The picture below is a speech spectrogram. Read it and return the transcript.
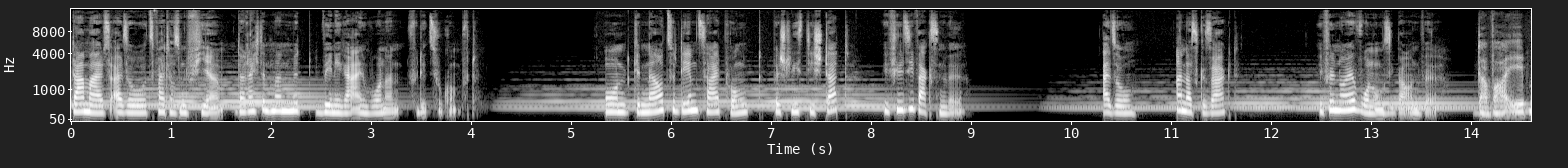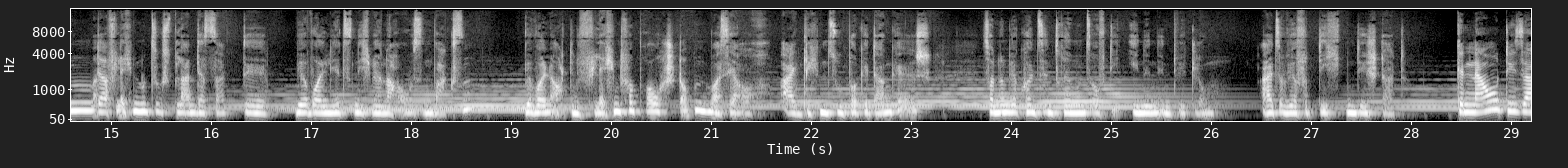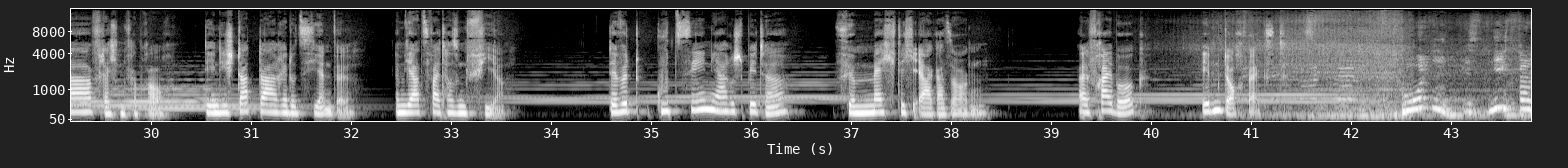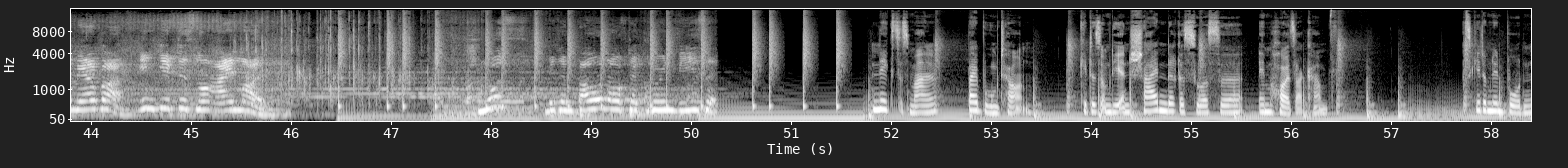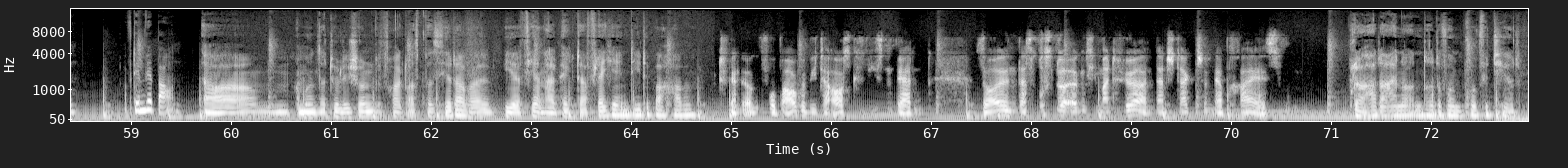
Damals, also 2004, da rechnet man mit weniger Einwohnern für die Zukunft. Und genau zu dem Zeitpunkt beschließt die Stadt, wie viel sie wachsen will. Also, anders gesagt, wie viel neue Wohnungen sie bauen will. Da war eben der Flächennutzungsplan, der sagte, wir wollen jetzt nicht mehr nach außen wachsen. Wir wollen auch den Flächenverbrauch stoppen, was ja auch eigentlich ein super Gedanke ist, sondern wir konzentrieren uns auf die Innenentwicklung. Also wir verdichten die Stadt. Genau dieser Flächenverbrauch, den die Stadt da reduzieren will, im Jahr 2004, der wird gut zehn Jahre später für mächtig Ärger sorgen. Weil Freiburg eben doch wächst. Boden ist nicht vermehrbar. Ihn gibt es nur einmal. Schluss mit dem Bauen auf der grünen Wiese. Nächstes Mal bei Boomtown geht es um die entscheidende Ressource im Häuserkampf es geht um den Boden, auf dem wir bauen. Da ähm, haben wir uns natürlich schon gefragt, was passiert da, weil wir viereinhalb Hektar Fläche in Dietebach haben. Wenn irgendwo Baugebiete ausgewiesen werden sollen, das muss nur irgendjemand hören, dann steigt schon der Preis. Da hat der eine oder andere davon profitiert.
